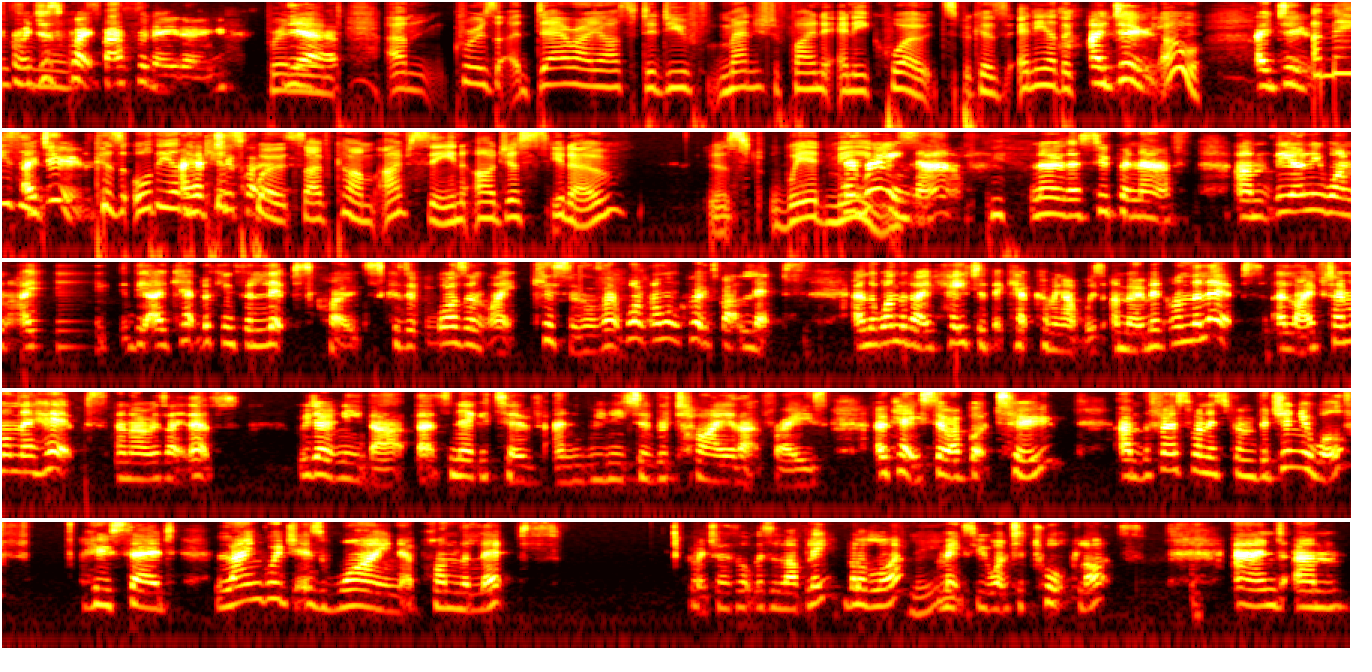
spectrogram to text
Which is quite fascinating. Brilliant. Yeah. Um, Cruz, dare I ask, did you manage to find any quotes? Because any other. I do. Oh. I do. Amazing. I do. Because all the other kiss quotes I've come, I've seen are just, you know, just weird memes. They're really naff. no, they're super naff. Um, the only one I the, I kept looking for lips quotes because it wasn't like kisses. I was like, what? I want quotes about lips. And the one that I hated that kept coming up was a moment on the lips, a lifetime on their hips. And I was like, that's we don't need that. That's negative, and we need to retire that phrase. Okay, so I've got two. Um, the first one is from Virginia Woolf, who said, "Language is wine upon the lips." Which I thought was lovely. Blah blah blah. Makes me want to talk lots and um,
